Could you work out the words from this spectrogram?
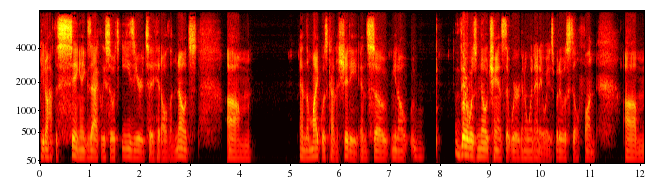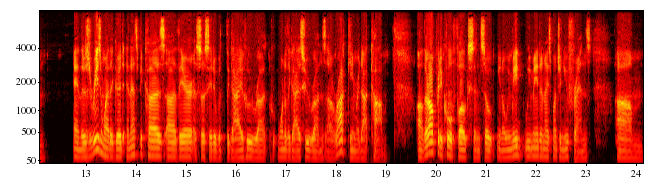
you don't have to sing exactly, so it's easier to hit all the notes. Um, and the mic was kind of shitty, and so you know there was no chance that we were going to win anyways, but it was still fun. Um, and there's a reason why they're good, and that's because uh, they're associated with the guy who run one of the guys who runs uh, RockGamer.com. Uh, they're all pretty cool folks, and so you know we made we made a nice bunch of new friends. Um,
